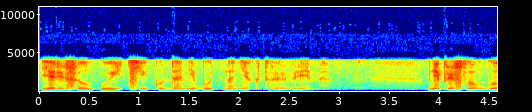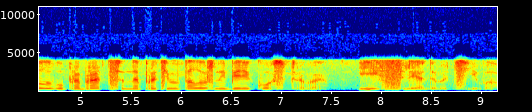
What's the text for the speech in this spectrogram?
я решил уйти куда-нибудь на некоторое время. Мне пришло в голову пробраться на противоположный берег острова и исследовать его.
